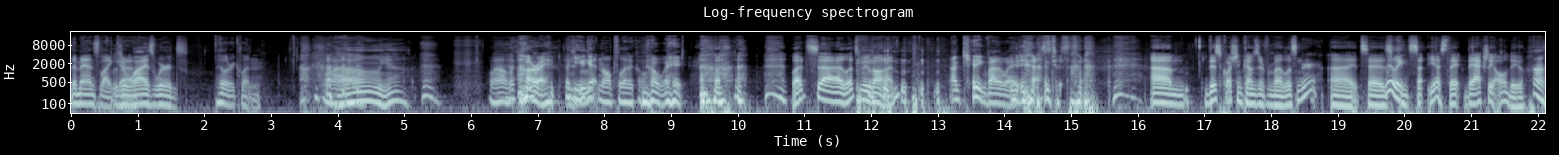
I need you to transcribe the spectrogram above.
the man's like Those uh, are wise words. Hillary Clinton. Wow. Oh yeah. Wow. Look at you, All right, look at you Mhm. getting all political. No way. let's uh, let's move on. I'm kidding, by the way. yes. um, this question comes in from a listener. Uh, it says, Really? So- yes, they they actually all do. Huh.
